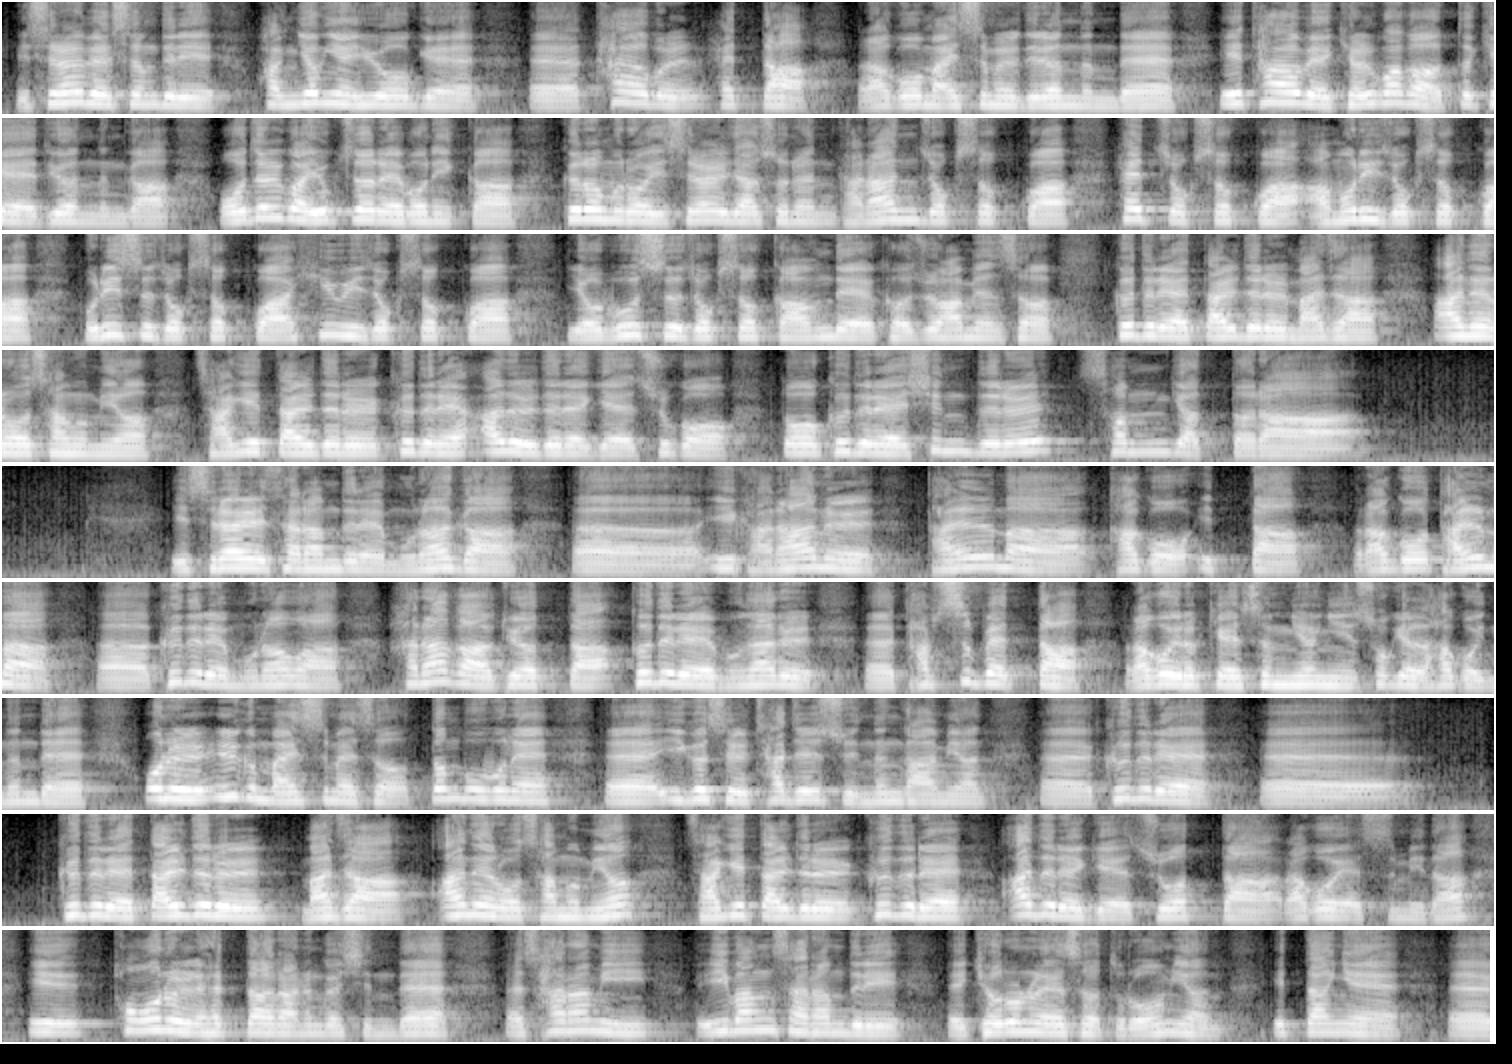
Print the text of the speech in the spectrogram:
이스라엘 백성들이 환경의 유혹에 에, 타협을 했다라고 말씀을 드렸는데 이 타협의 결과가 어떻게 되었는가? 5절과 6절에 보니까 그러므로 이스라엘 자손은 가나안 족속과 헷 족속과 아모리 족속과 브리스 족속과 히위 족속과 여부스 족속 가운데 거주하면서 그들의 딸들을 맞아 아내로 삼으며 자기 딸들을 그들의 아들들에게 주고 또 그들의 신들을 섬겼더라. 이스라엘 사람들의 문화가 어, 이 가나안을 닮아가고 있다라고 닮아 어, 그들의 문화와 하나가 되었다. 그들의 문화를 어, 답습했다라고 이렇게 성령이 소개를 하고 있는데 오늘 읽은 말씀에서 어떤 부분에 에, 이것을 찾을 수 있는가 하면 에, 그들의 에, 그들의 딸들을 맞아 아내로 삼으며 자기 딸들을 그들의 아들에게 주었다라고 했습니다. 이 통혼을 했다라는 것인데 사람이 이방 사람들이 결혼을 해서 들어오면 이 땅에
